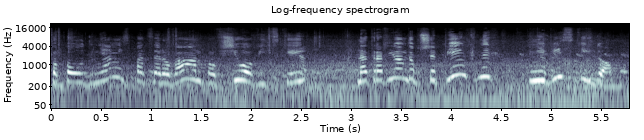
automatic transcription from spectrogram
popołudniami spacerowałam po wsi łowickiej, natrafiłam do przepięknych niebieskich domów,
